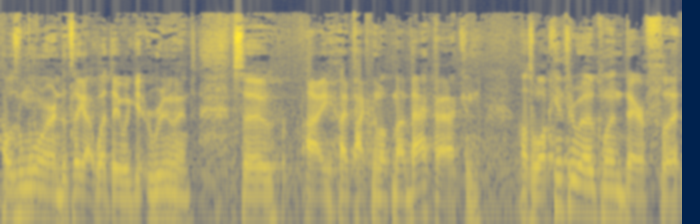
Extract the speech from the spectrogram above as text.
I was warned that if they got wet, they would get ruined. So I, I packed them up in my backpack, and I was walking through Oakland barefoot.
